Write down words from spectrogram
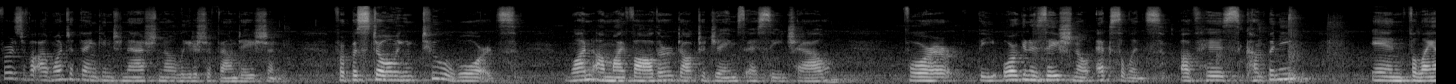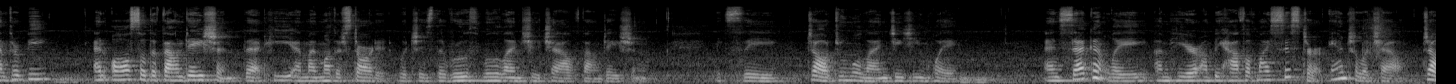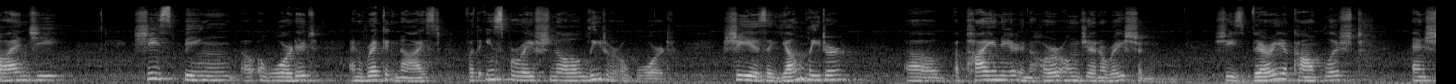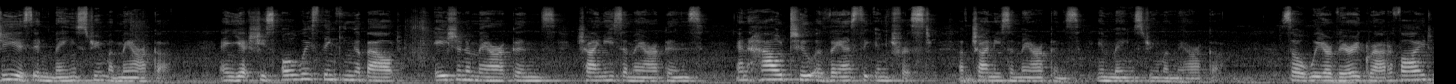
First of all, I want to thank International Leadership Foundation for bestowing two awards one on my father, Dr. James S.C. Chao, for the organizational excellence of his company in philanthropy, and also the foundation that he and my mother started, which is the Ruth Mulan Chu Chao Foundation. It's the Zhao Zhu Mulan Jijinhui. Mm-hmm. And secondly, I'm here on behalf of my sister, Angela Chao, Zhao Anji. She's being uh, awarded and recognized for the Inspirational Leader Award. She is a young leader, uh, a pioneer in her own generation. She's very accomplished, and she is in mainstream America. And yet she's always thinking about Asian Americans, Chinese Americans, and how to advance the interest of Chinese Americans in mainstream America. So we are very gratified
